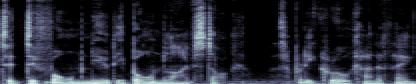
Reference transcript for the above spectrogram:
to deform newly born livestock. That's a pretty cruel kind of thing.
